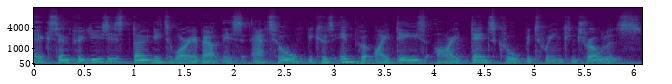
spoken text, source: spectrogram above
X input users don't need to worry about this at all because input IDs are identical between controllers.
